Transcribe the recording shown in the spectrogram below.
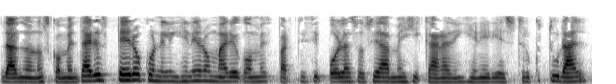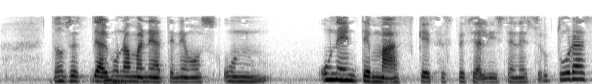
dándonos comentarios, pero con el ingeniero Mario Gómez participó la Sociedad Mexicana de Ingeniería Estructural. Entonces, de alguna manera tenemos un, un ente más que es especialista en estructuras.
